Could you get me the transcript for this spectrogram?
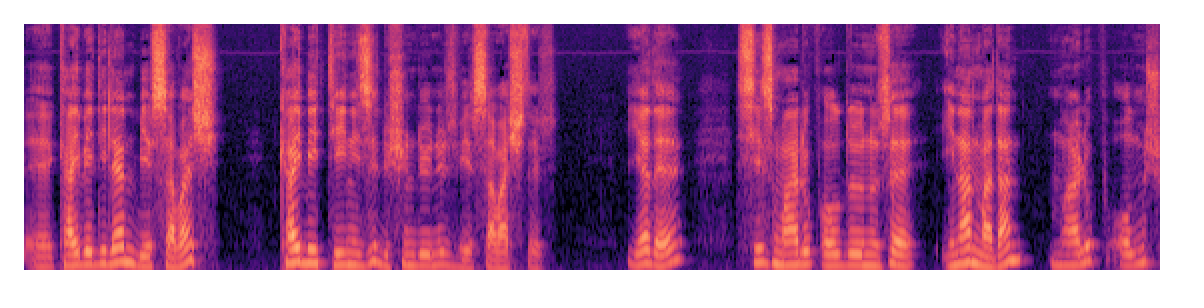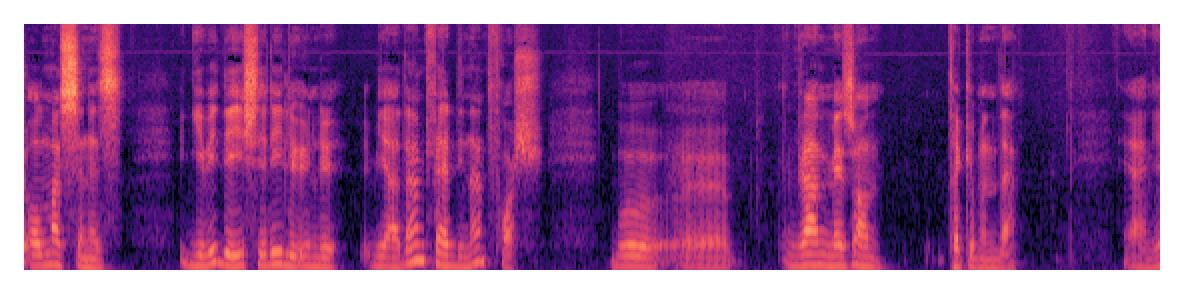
e, kaybedilen bir savaş, kaybettiğinizi düşündüğünüz bir savaştır. Ya da siz mağlup olduğunuza inanmadan mağlup olmuş olmazsınız gibi deyişleriyle ünlü bir adam Ferdinand Foch bu e, Grand Maison takımından. Yani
